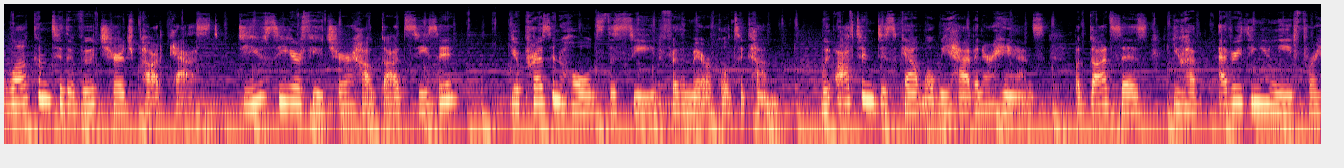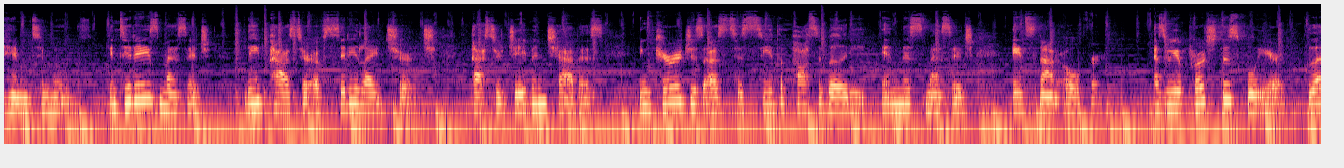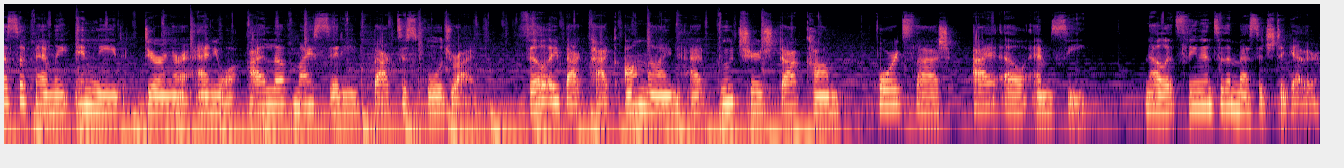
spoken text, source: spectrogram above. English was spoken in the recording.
Welcome to the VOUS Church podcast. Do you see your future how God sees it? Your present holds the seed for the miracle to come. We often discount what we have in our hands, but God says you have everything you need for Him to move. In today's message, lead pastor of City Light Church, Pastor Jabin Chavez, encourages us to see the possibility in this message it's not over. As we approach the school year, bless a family in need during our annual I Love My City Back to School Drive. Fill a backpack online at vouschurch.com forward slash ILMC. Now let's lean into the message together.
